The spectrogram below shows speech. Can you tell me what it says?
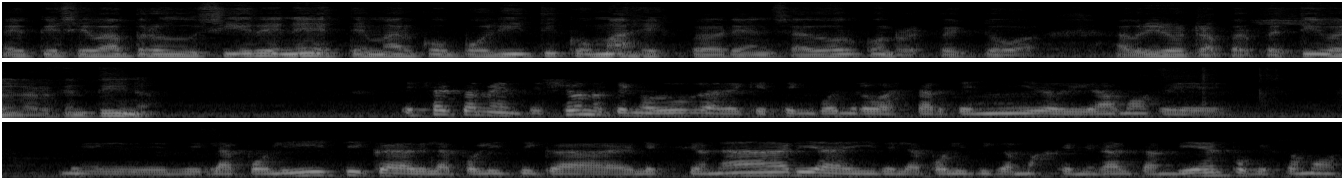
eh, que se va a producir en este marco político más esperanzador con respecto a abrir otra perspectiva en la Argentina. Exactamente, yo no tengo duda de que este encuentro va a estar teñido, digamos, de, de, la política, de la política eleccionaria y de la política más general también, porque somos,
